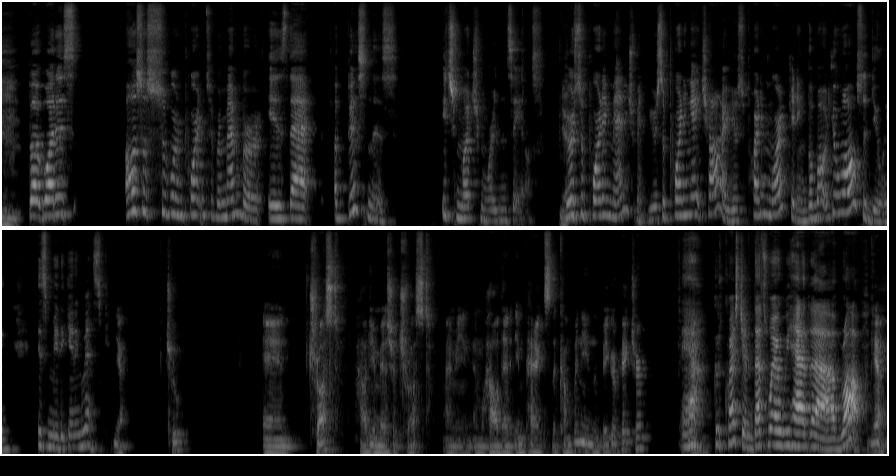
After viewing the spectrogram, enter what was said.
Mm. But what is also super important to remember is that a business it's much more than sales. Yeah. You're supporting management, you're supporting HR, you're supporting marketing, but what you're also doing is mitigating risk. Yeah, true. And trust, how do you measure trust? I mean, and how that impacts the company in the bigger picture? Yeah, good question. That's where we had uh, Rob. Yeah.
